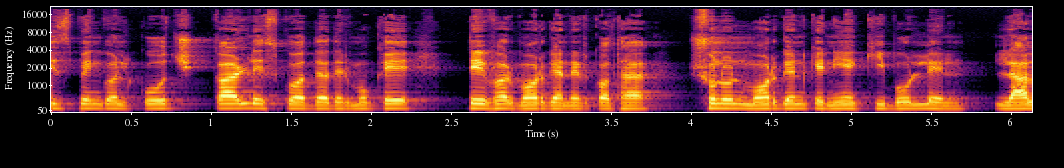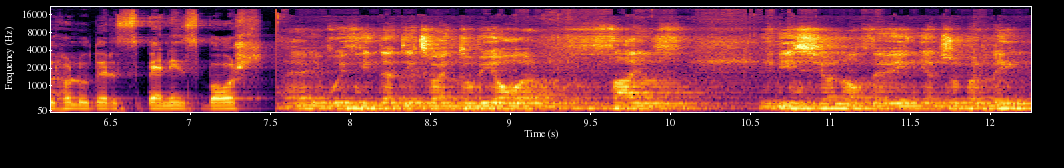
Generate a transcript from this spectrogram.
ইস্টবেঙ্গল কোচ কার্লেস কোয়াদ্রাদের মুখে টেভার মর্গ্যানের কথা। শুনুন মর্গ্যানকে নিয়ে কি বললেন লাল হলুদের Spanish boss Eh, edition of the Indian Super League.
